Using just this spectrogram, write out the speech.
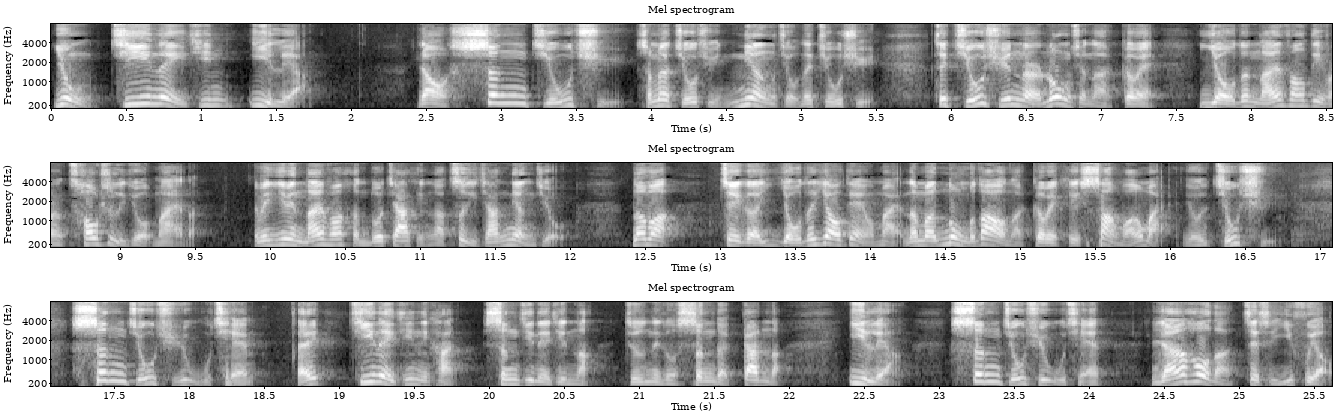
用鸡内金一两，然后生酒曲。什么叫酒曲？酿酒那酒曲。这酒曲哪儿弄去呢？各位，有的南方地方超市里就有卖的，因为因为南方很多家庭啊自己家酿酒，那么这个有的药店有卖，那么弄不到呢，各位可以上网买，有的酒曲，生酒曲五钱。哎，鸡内金，你看生鸡内金呐，就是那种生的干的，一两生酒曲五钱。然后呢，这是一副药，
